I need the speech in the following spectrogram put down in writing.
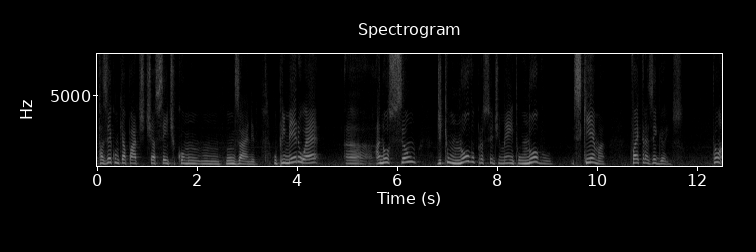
fazer com que a parte te aceite como um, um, um designer. O primeiro é a noção de que um novo procedimento, um novo esquema vai trazer ganhos. Então,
